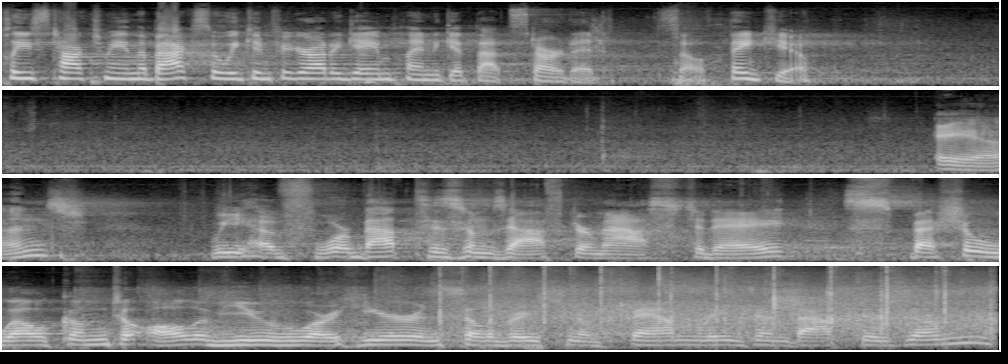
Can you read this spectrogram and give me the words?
please talk to me in the back so we can figure out a game plan to get that started. So, thank you. and we have four baptisms after Mass today. Special welcome to all of you who are here in celebration of families and baptisms.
